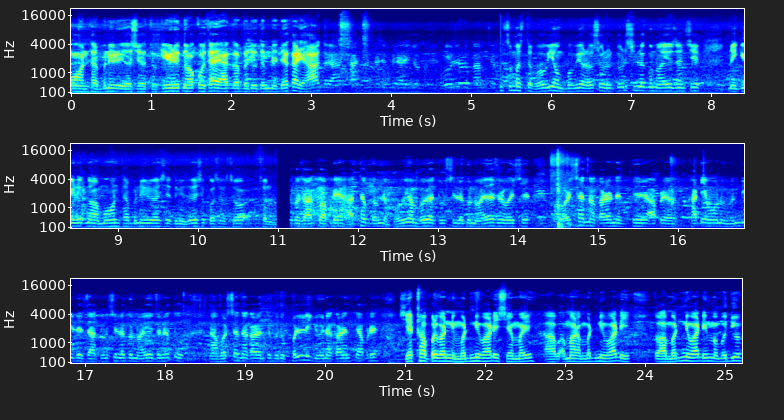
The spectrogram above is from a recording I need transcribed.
મોહનથાળ બની રહ્યો છે, તો કેવી રીતનું આખું થાય, આગળ બધું તમને દેખાડી. આગળ. સમસ્ત ભવ્ય ભવ્ય રસોડું તુલસી લગ્નનું આયોજન છે, અને કેવી રીતનું આ મોહનથાળ બની રહ્યો છે, તમે જોઈ શકો છો. જો ચલો આખું આપણે હાથક ગામને ભવ્યમ ભવ્ય તુલસી લગ્નનું આયોજન હોય છે. વરસાદના કારણે તે આપણે ખાટિયામાનું મંદિરે જ્યાં તુલસી લગ્નનું આયોજન હતું, આ વરસાદના કારણથી બધું પલળી ગયું. એના કારણથી આપણે જેઠવા પરિવારની મઢની વાડી છે અમારી. આ અમારા મઢની વાડી. તો આ મઢની વાડીમાં બધું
